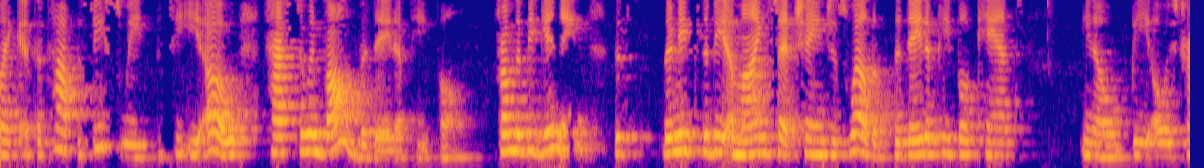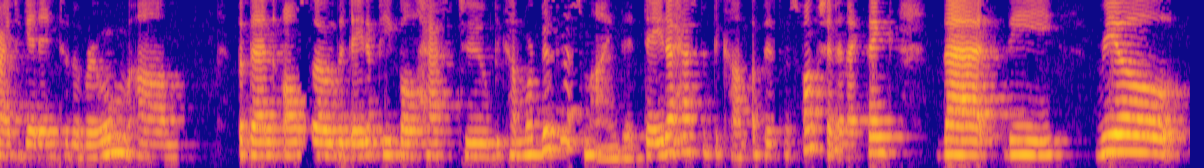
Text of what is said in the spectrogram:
like at the top, the C suite, the CEO, has to involve the data people from the beginning. This there needs to be a mindset change as well. The, the data people can't you know, be always trying to get into the room. Um, but then also the data people have to become more business minded. Data has to become a business function. And I think that the real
